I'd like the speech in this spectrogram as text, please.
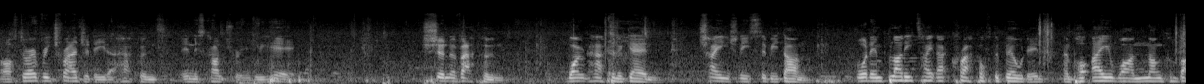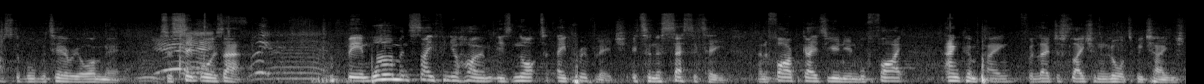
After every tragedy that happens in this country, we hear, shouldn't have happened, won't happen again, change needs to be done. Well then bloody take that crap off the building and put A1 non-combustible material on there. It's as simple as that. Being warm and safe in your home is not a privilege, it's a necessity. And the Fire Brigades Union will fight and campaign for legislation and law to be changed.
